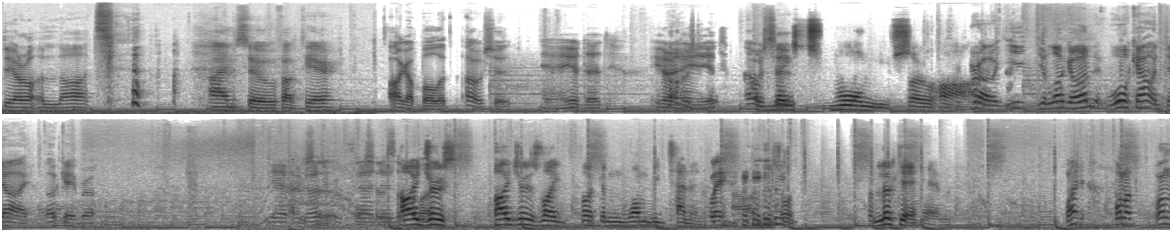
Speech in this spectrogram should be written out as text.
There are a lot. I'm so fucked here. Oh, I got bullet. Oh shit. Yeah, you're dead. You're an oh, idiot. Oh, they shit. swarm you so hard. Bro, you, you log on, walk out and die. Okay, bro. Yeah, but I go should've- to I that, should've dude. said- Hydro's Hydro's like fucking one v ten in. Play. Oh, look- Look at him. One, bullet, one.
